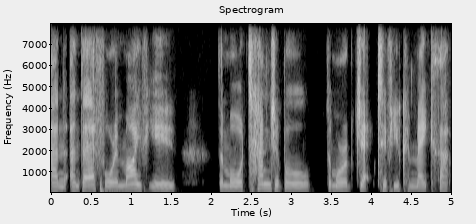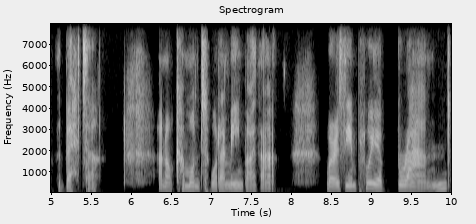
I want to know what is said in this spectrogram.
and and therefore, in my view, the more tangible, the more objective you can make that, the better. And I'll come on to what I mean by that. Whereas the employer brand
